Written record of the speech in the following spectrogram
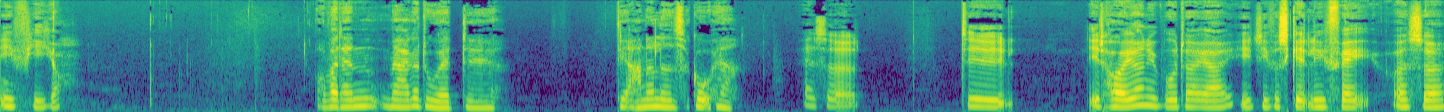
i 4. Og hvordan mærker du, at øh, det er anderledes at gå her? Altså, det er et højere niveau, der er i de forskellige fag, og så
